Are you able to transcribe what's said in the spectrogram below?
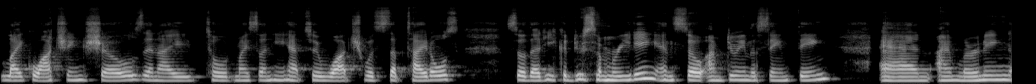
like watching shows, and I told my son he had to watch with subtitles so that he could do some reading. And so I'm doing the same thing and I'm learning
